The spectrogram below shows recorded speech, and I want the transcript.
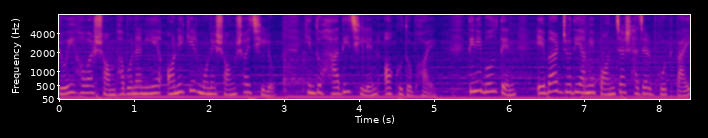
জয়ী হওয়ার সম্ভাবনা নিয়ে অনেকের মনে সংশয় ছিল, কিন্তু হাদি ছিলেন অকুতভয় তিনি বলতেন, এবার যদি আমি পঞ্চাশ হাজার ভোট পাই,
